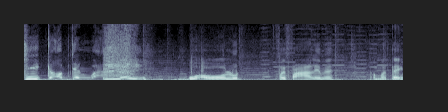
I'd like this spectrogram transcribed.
ขี่กอบจังวะโอ้เอารถไฟฟ้าเลยไหมเอามาแต่ง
